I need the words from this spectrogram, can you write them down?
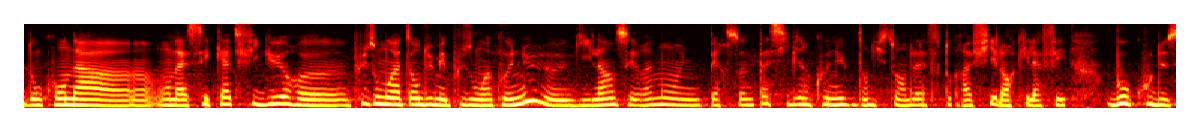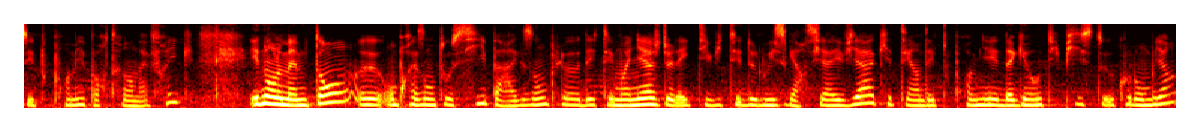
Donc on a, on a ces quatre figures plus ou moins attendu mais plus ou moins connu. Euh, Guillain, c'est vraiment une personne pas si bien connue dans l'histoire de la photographie, alors qu'il a fait beaucoup de ses tout premiers portraits en Afrique. Et dans le même temps, euh, on présente aussi, par exemple, des témoignages de l'activité de Luis Garcia Evia, qui était un des tout premiers daguerreotypistes colombiens,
